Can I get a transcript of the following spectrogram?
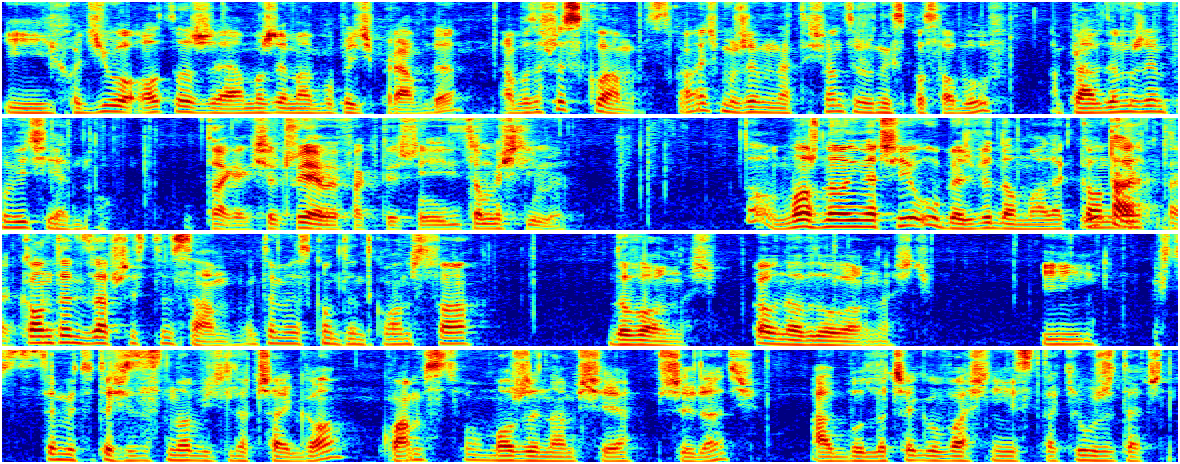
I chodziło o to, że a możemy albo powiedzieć prawdę, albo zawsze skłamać. Skłamać możemy na tysiące różnych sposobów, a prawdę możemy powiedzieć jedną. Tak, jak się czujemy faktycznie i co myślimy. No, można inaczej je ubrać, wiadomo, ale content, tak, tak. content zawsze jest ten sam. Natomiast content kłamstwa, dowolność, pełna dowolność. I chcemy tutaj się zastanowić, dlaczego kłamstwo może nam się przydać, albo dlaczego właśnie jest takie użyteczne.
